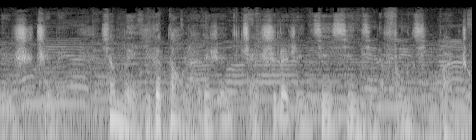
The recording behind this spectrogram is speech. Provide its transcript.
原始之美，向每一个到来的人展示了人间仙境的风情万种。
